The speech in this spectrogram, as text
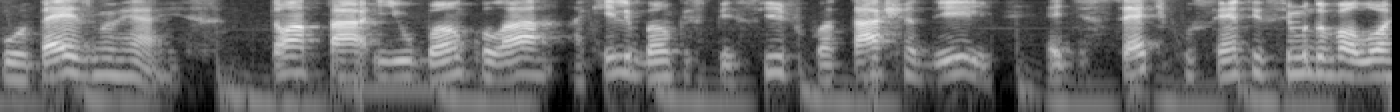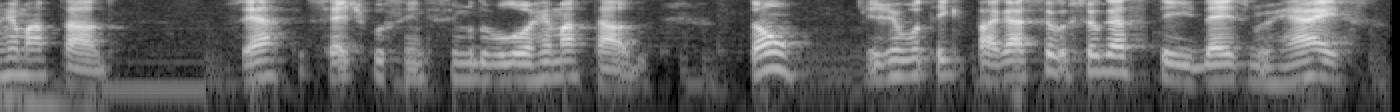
por 10 mil reais. Então a ta... E o banco lá, aquele banco específico, a taxa dele é de 7% em cima do valor arrematado. Certo? 7% em cima do valor arrematado. Então, eu já vou ter que pagar. Se eu, se eu gastei 10 mil reais,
